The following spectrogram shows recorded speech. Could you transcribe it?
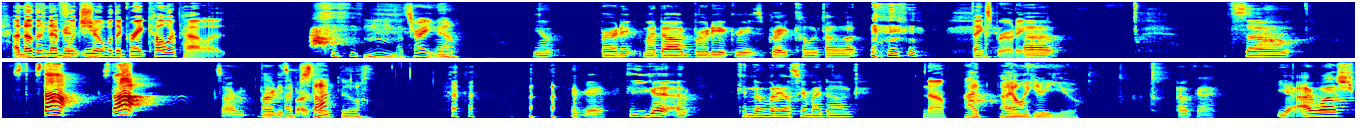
Another Even- Netflix show even- with a great color palette. Mm, that's right. Yeah. Yep. Birdie, my dog Birdie agrees. Great color palette. Thanks, Brody. uh, so, st- stop, Stop. Sorry, Birdie's I'm barking. stop, Bill. Okay. Can you got? Uh, can nobody else hear my dog? No. I I only hear you. Okay. Yeah, I watched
